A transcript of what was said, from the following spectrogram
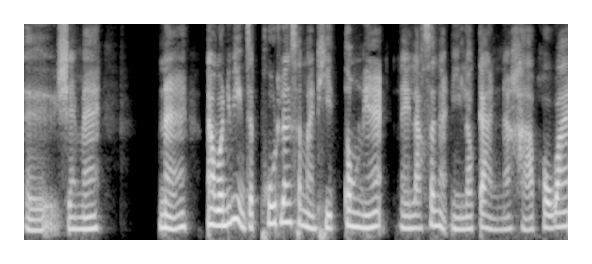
เออใช่ไหมนะอะวันนี้ผิงจะพูดเรื่องสมาธิตรงเนี้ยในลักษณะนี้แล้วกันนะคะ เพราะว่า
